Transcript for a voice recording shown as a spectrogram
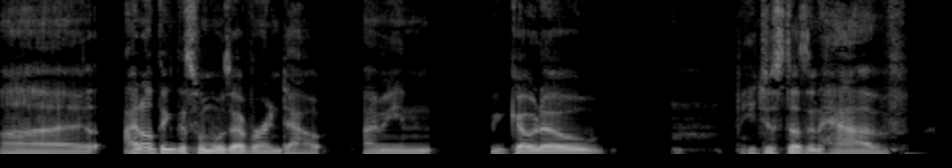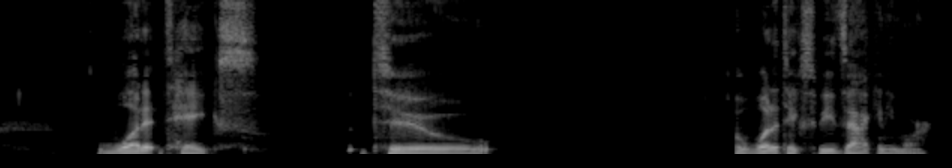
Uh, I don't think this one was ever in doubt. I mean, Goto, he just doesn't have what it takes to what it takes to beat Zack anymore.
